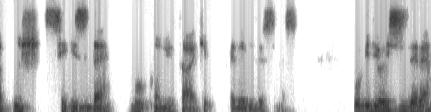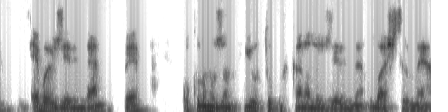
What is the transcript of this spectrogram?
68'de bu konuyu takip edebilirsiniz. Bu videoyu sizlere EBA üzerinden ve okulumuzun YouTube kanalı üzerinden ulaştırmaya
